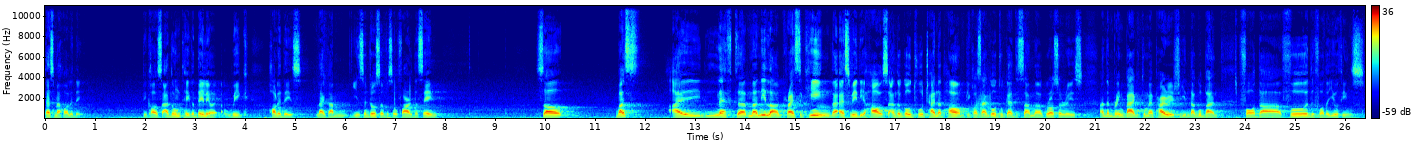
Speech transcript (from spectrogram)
That's my holiday. Because I don't take a daily uh, week holidays like I'm in St. Joseph so far, the same. So once I left uh, Manila, Christ King, the SVD house, and go to Chinatown because I go to get some uh, groceries and then bring back to my parish in Dagupan for the food, for the youth things.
